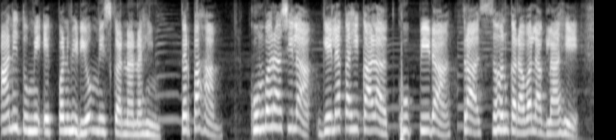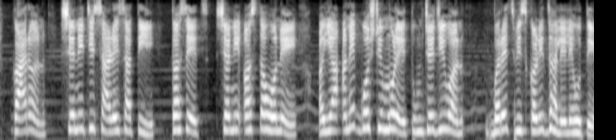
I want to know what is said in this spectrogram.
आणि तुम्ही एक पण व्हिडिओ मिस करणार नाही. तर पहा कुंभ राशीला गेल्या काही काळात खूप पीडा त्रास सहन करावा लागला आहे. कारण शनीची साडेसाती तसेच शनी अस्त होणे या अनेक गोष्टींमुळे तुमचे जीवन बरेच विस्कळीत झालेले होते.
